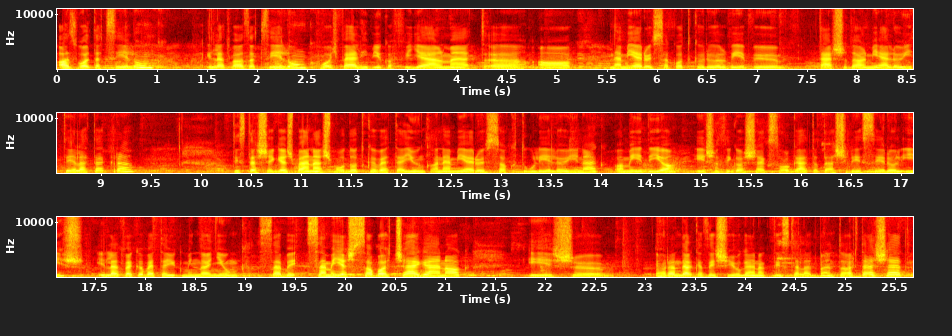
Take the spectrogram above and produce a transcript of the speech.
Az volt a célunk, illetve az a célunk, hogy felhívjuk a figyelmet a nemi erőszakot körülvévő társadalmi előítéletekre, tisztességes bánásmódot követeljünk a nemi erőszak túlélőinek, a média és az igazságszolgáltatás részéről is, illetve követeljük mindannyiunk személyes szabadságának és önrendelkezési jogának tiszteletben tartását.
